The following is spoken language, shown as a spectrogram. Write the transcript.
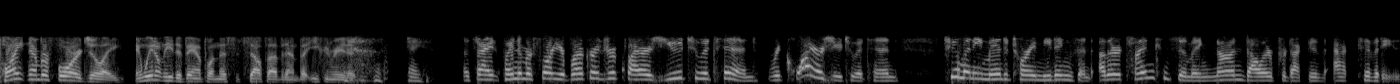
Point number four, Julie, and we don't need to vamp on this; it's self-evident, but you can read it. okay, that's right. Point number four: your brokerage requires you to attend requires you to attend too many mandatory meetings and other time-consuming, non-dollar productive activities.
